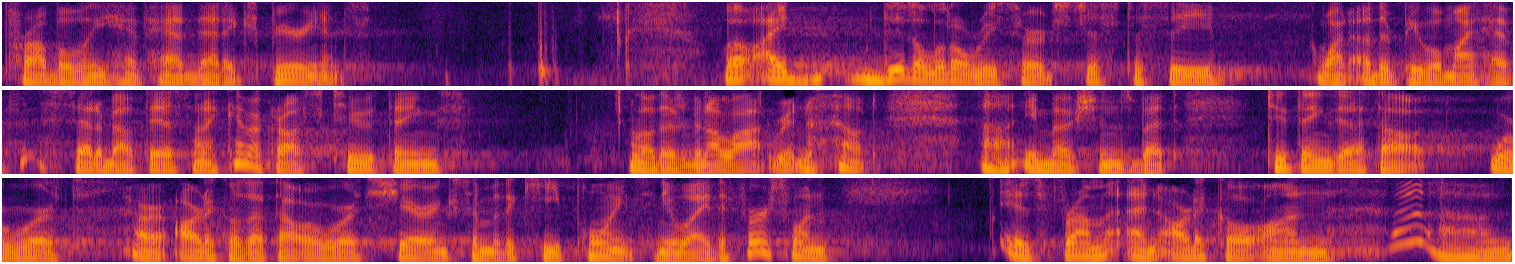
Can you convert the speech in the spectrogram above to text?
probably have had that experience. Well, I did a little research just to see what other people might have said about this, and I came across two things. Well, there's been a lot written about uh, emotions, but two things that I thought were worth, or articles I thought were worth sharing some of the key points anyway. The first one is from an article on uh,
